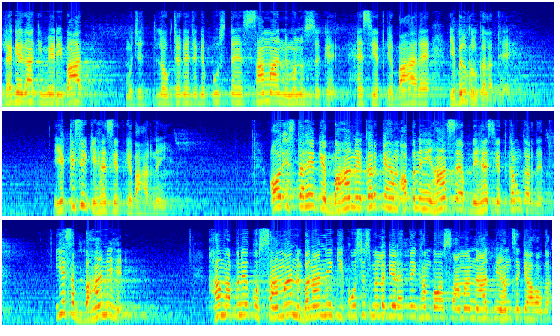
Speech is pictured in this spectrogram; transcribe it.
लगेगा कि मेरी बात मुझे लोग जगह जगह पूछते हैं, सामान्य मनुष्य के हैसियत के बाहर है यह बिल्कुल गलत है। यह किसी की हैसियत के बाहर नहीं है। और इस तरह के बहाने करके हम अपने ही हाथ से अपनी हैसियत कम कर देते हैं। ये सब बहाने हैं। हम अपने को सामान्य बनाने की कोशिश में लगे रहते हैं कि हम बहुत सामान्य आदमी, हमसे क्या होगा?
